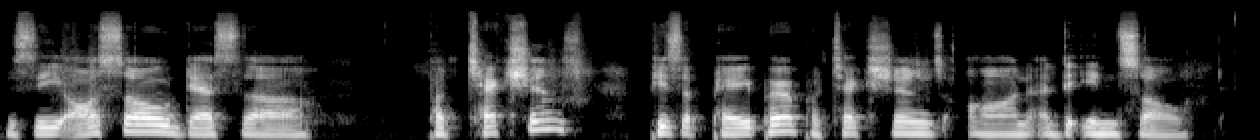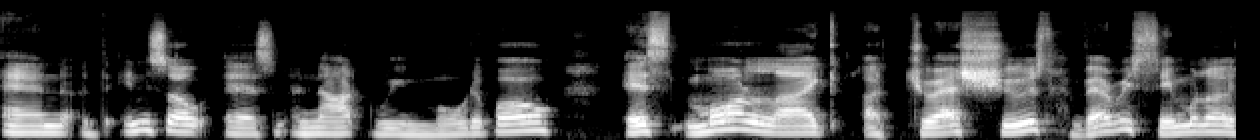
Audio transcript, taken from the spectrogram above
You see also there's a protections piece of paper protections on the insole. And the insole is not removable. It's more like a dress shoes very similar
